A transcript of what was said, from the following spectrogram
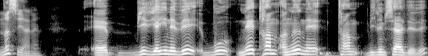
Nasıl yani? Ee, bir yayın evi bu ne tam anı ne tam bilimsel dedi.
